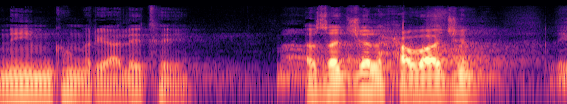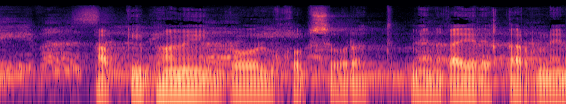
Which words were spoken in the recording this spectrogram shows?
نیم گھنگریالے تھے۔ ازج الحواجب، آپ کی بھویں گول خوبصورت من غیر قرن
